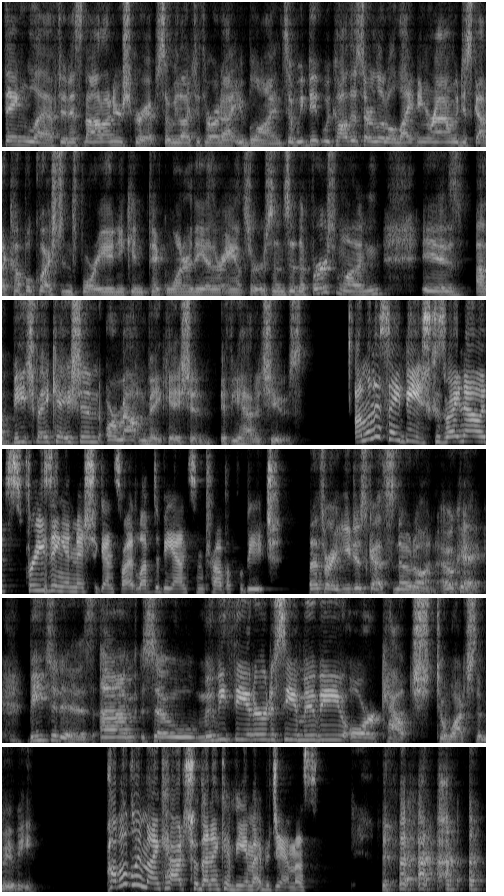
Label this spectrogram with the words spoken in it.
thing left, and it's not on your script, so we like to throw it at you blind. So we did we call this our little lightning round. We just got a couple questions for you, and you can pick one or the other answers. And so the first one is a beach vacation or mountain vacation, if you had to choose. I'm going to say beach because right now it's freezing in Michigan, so I'd love to be on some tropical beach. That's right. You just got snowed on. Okay, beach it is. Um, so movie theater to see a movie or couch to watch the movie. Probably my couch, so then I can be in my pajamas.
